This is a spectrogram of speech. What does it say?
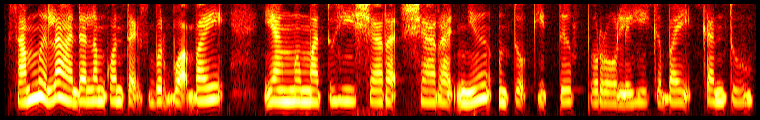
Samalah dalam konteks berbuat baik yang mematuhi syarat-syaratnya untuk kita perolehi kebaikan tu.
